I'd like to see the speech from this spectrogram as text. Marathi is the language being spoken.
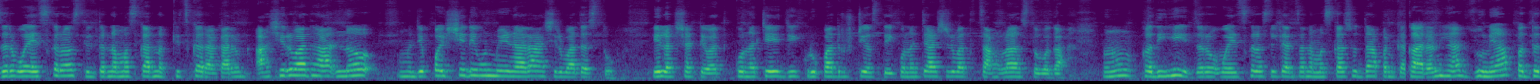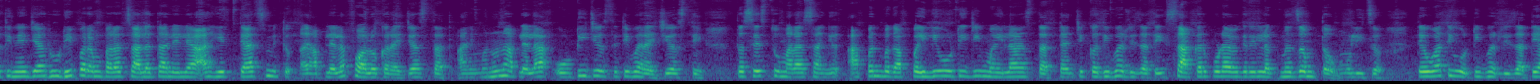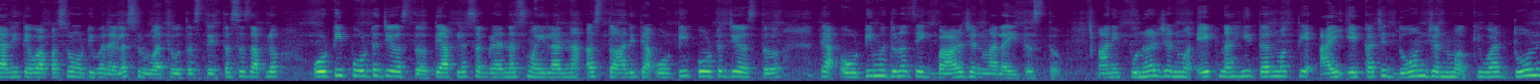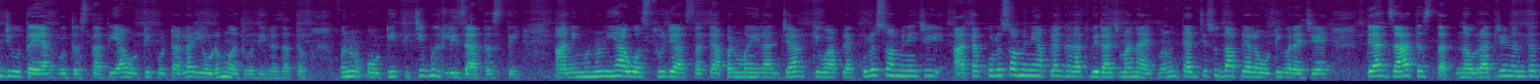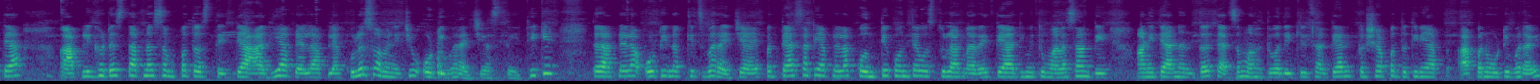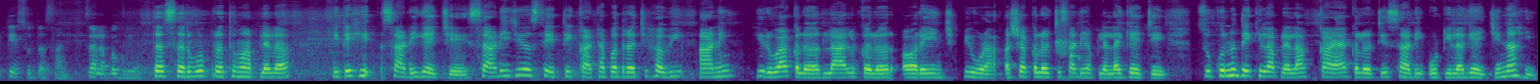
जर वयस्कर असतील तर नमस्कार नक्कीच करा कारण आशीर्वाद हा न म्हणजे पैसे देऊन मिळणारा आशीर्वाद असतो. हे लक्षात ठेवा. कोणाचे जी कृपादृष्टी असते कोणाचा आशीर्वाद चांगला असतो बघा. म्हणून कधीही जर वयस्कर असतील त्यांचा नमस्कार सुद्धा आपण कारण ह्या जुन्या पद्धतीने ज्या रूढी परंपरा चालत आलेल्या आहेत त्याच मी आपल्याला फॉलो करायच्या असतात. आणि म्हणून आपल्याला ओटी जी असते ती भरायची असते. तसेच तुम्हाला सांगेल आपण बघा पहिली ओटी जी महिला असतात त्यांची कधी भरली जाते? साखरपुडा वगैरे लग्न जमतं मुलीचं. तेव्हा ती ओटी भरली जाते आणि तेव्हापासून ओटी भरायला सुरुवात होत असते. तसंच आपलं ओटी पोट जे असतं ते आपल्या सगळ्यांनाच महिलांना असतं आणि त्या ओटी पोट जे असतं त्या ओटीमधूनच एक बाळ जन्माला येत असतं. आणि पुनर्जन्म एक नाही तर मग ती आई एकाचे दोन जन्म किंवा दोन जीव तयार होत असतात. या ओटीपोटाला एवढं महत्त्व दिलं जातं. म्हणून ओटी तिची भरली जात असते. आणि म्हणून ह्या वस्तू ज्या असतात त्या आपण महिलांच्या किंवा आपल्या कुलस्वामिनीची आता कुलस्वामिनी आपल्या घरात विराजमान आहेत म्हणून त्यांची सुद्धा आपल्याला ओटी भरायची आहे. त्या जात असतात. नवरात्रीनंतर त्या आपली घटस्थापना संपत असते. त्याआधी आपल्याला आपल्या कुलस्वामिनीची ओटी भरायची असते. ठीक आहे? तर आपल्याला ओटी नक्कीच भरायची आहे. पण त्यासाठी आपल्याला कोणते कोणत्या वस्तू लागणार आहे त्या त्याआधी मी तुम्हाला सांगते. आणि त्यानंतर त्याचं महत्त्व देखील सांगते. आणि कशा पद्धतीने आप- आपण ओटी भरावी ते सुद्धा सांगते. चला बघूया. तर सर्वप्रथम आपल्याला इथे ही साडी घ्यायची आहे. साडी जी असते ती काठापदराची हवी आणि हिरवा कलर लाल कलर ऑरेंज पिवळा अशा कलरची साडी आपल्याला घ्यायची चुकून देखील आपल्याला काळ्या कलरची साडी ओटीला घ्यायची नाही.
